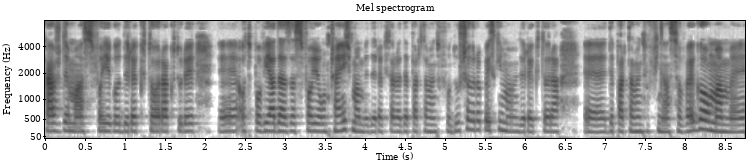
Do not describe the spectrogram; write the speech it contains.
każdy ma swojego dyrektora, który e, odpowiada za swoją część. Mamy dyrektora Departamentu Funduszy Europejskich, mamy dyrektora Departamentu Finansowego, mamy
